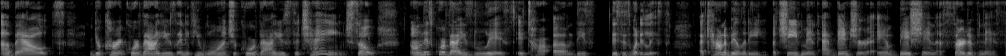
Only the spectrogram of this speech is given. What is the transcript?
about your current core values and if you want your core values to change. So on this core values list, it ta- um these this is what it lists. Accountability, achievement, adventure, ambition, assertiveness,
